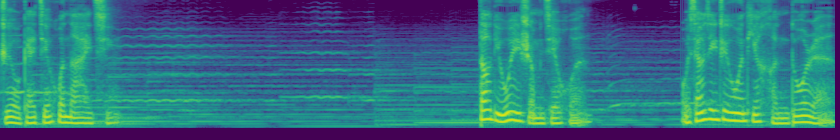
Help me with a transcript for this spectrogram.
只有该结婚的爱情。’到底为什么结婚？”我相信这个问题，很多人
